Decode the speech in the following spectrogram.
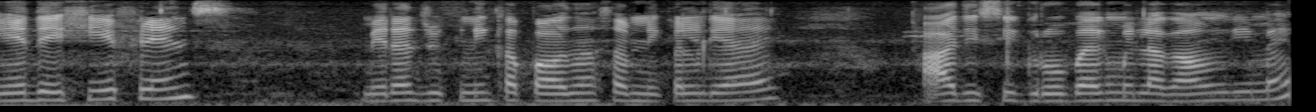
ये देखिए फ्रेंड्स, मेरा जुकनी का पौधा सब निकल गया है। आज इसी ग्रो बैग में लगाऊँगी मैं।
